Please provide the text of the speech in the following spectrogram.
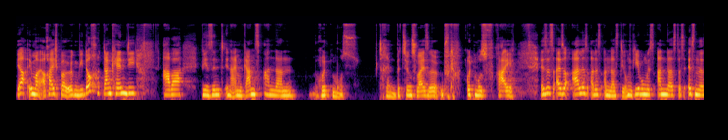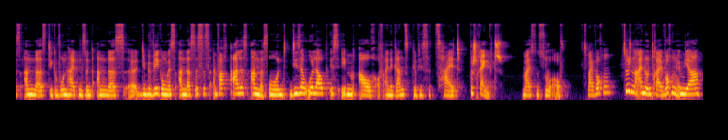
ja immer erreichbar irgendwie doch dank Handy, aber wir sind in einem ganz anderen Rhythmus drin, beziehungsweise rhythmusfrei. Es ist also alles, alles anders. Die Umgebung ist anders, das Essen ist anders, die Gewohnheiten sind anders, äh, die Bewegung ist anders. Es ist einfach alles anders. Und dieser Urlaub ist eben auch auf eine ganz gewisse Zeit beschränkt. Meistens so auf zwei Wochen, zwischen ein und drei Wochen im Jahr.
